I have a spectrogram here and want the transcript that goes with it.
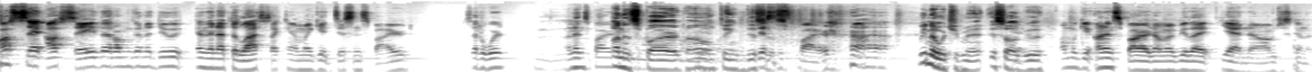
I'll say I'll say that I'm gonna do it, and then at the last second I'm gonna get disinspired. Is that a word? Mm. Uninspired. Uninspired. I don't think this is. disinspired. We know what you meant. It's all good. I'm gonna get uninspired. I'm gonna be like, yeah, no, I'm just gonna.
